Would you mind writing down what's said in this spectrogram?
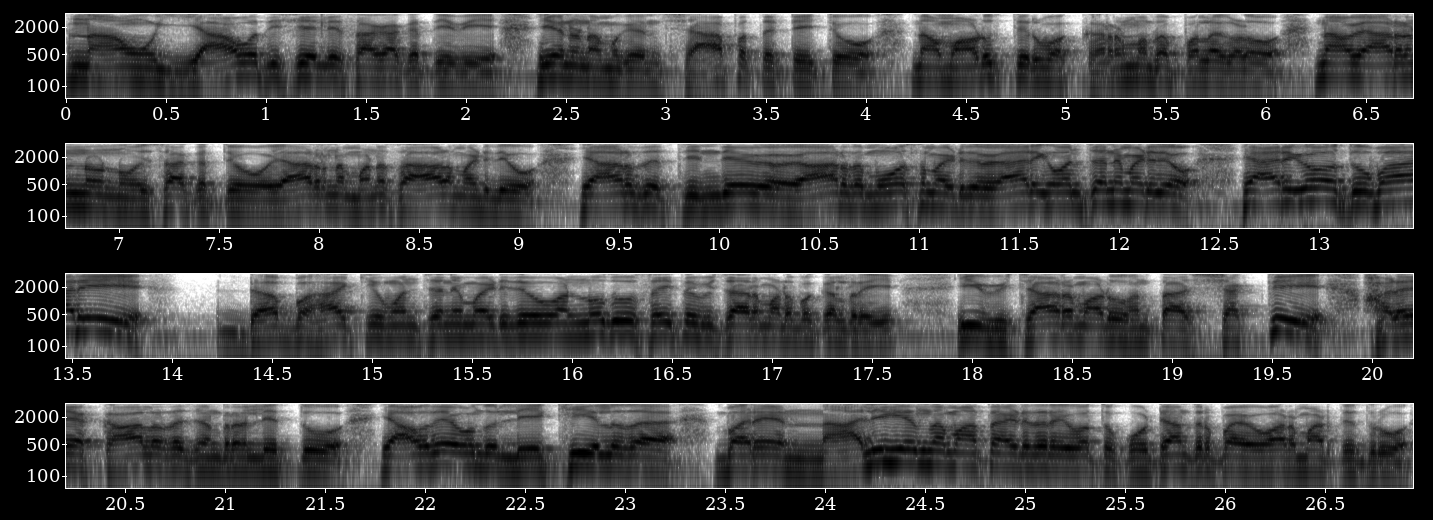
ನಾವು ಯಾವ ದಿಶೆಯಲ್ಲಿ ಸಾಗಾಕತ್ತೀವಿ ಏನು ನಮಗೇನು ಶಾಪ ತಟ್ಟೈತೋ? ನಾವು ಮಾಡುತ್ತಿರುವ ಕರ್ಮದ ಫಲಗಳು, ನಾವು ಯಾರನ್ನು ನೋಯ್ಸಾಕತ್ತೇವೋ, ಯಾರನ್ನ ಮನಸ್ಸು ಹಾಳು ಮಾಡಿದೆವು, ಯಾರ್ದು ತಿಂದೇವೋ, ಯಾರ್ದು ಮೋಸ ಮಾಡಿದೆವು, ಯಾರಿಗೆ ವಂಚನೆ ಮಾಡಿದೆವು, ಯಾರಿಗೋ ದುಬಾರಿ ಡಬ್ ಹಾಕಿ ವಂಚನೆ ಮಾಡಿದೆವು ಅನ್ನೋದು ಸಹಿತ ವಿಚಾರ ಮಾಡ್ಬೇಕಲ್ರಿ. ಈ ವಿಚಾರ ಮಾಡುವಂಥ ಶಕ್ತಿ ಹಳೆಯ ಕಾಲದ ಜನರಲ್ಲಿತ್ತು. ಯಾವುದೇ ಒಂದು ಲೇಖಿ ಇಲ್ಲದ ಬರೇ ನಾಲಿಗೆಯಿಂದ ಮಾತಾಡಿದರೆ ಇವತ್ತು ಕೋಟ್ಯಾಂತರ ರೂಪಾಯಿ ವ್ಯವಹಾರ ಮಾಡ್ತಿದ್ರು.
